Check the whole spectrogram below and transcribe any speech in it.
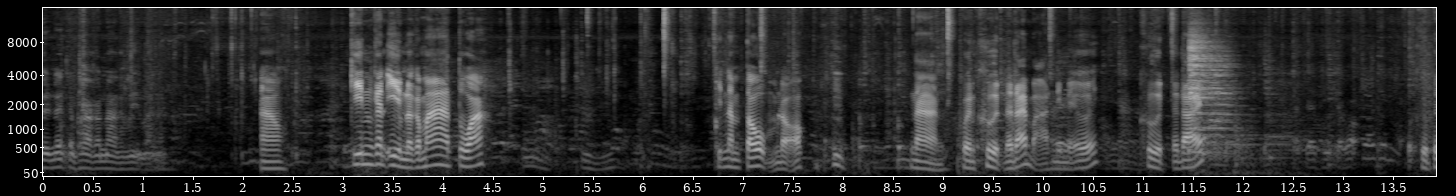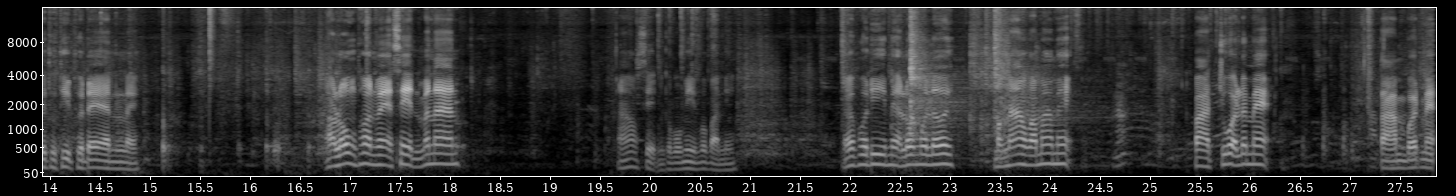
เห็นได้จะพากันมาทวีมานะอ้าวกินกันอิ่มแล้วก็มาตัว กินน้ำต้มดอก นานเพิ่นขืดแล้วได้บาทนี่แม่เอ้ยขืดแล้วได้ ว่าขืดไปทุกที่ทั่วแดนเลยเอาลงทอนแม่เสร็จมานานอ้าวเสร็จกับบ่มีบ่บัดนี้ เออพอดีแม่ลงมาเลยมักนาวก็มาแม่นะปาดจวดเลยแม่ ตามเบิร์ดแม่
